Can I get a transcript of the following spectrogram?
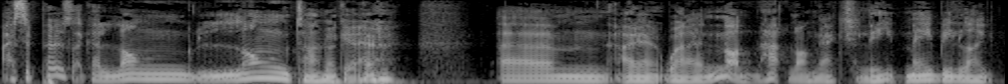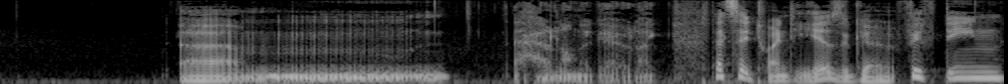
I suppose like a long, long time ago, um, I well, not that long actually, maybe like, um, how long ago? Like, let's say 20 years ago, 15,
